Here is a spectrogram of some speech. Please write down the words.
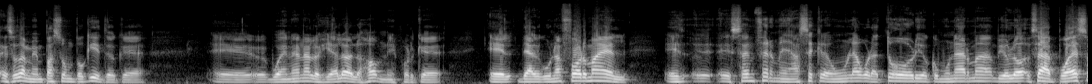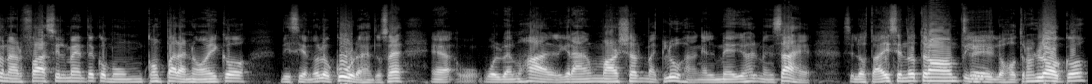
eso también pasó un poquito, que eh, buena analogía lo de los ovnis, porque el, de alguna forma el, es- eh, esa enfermedad se creó en un laboratorio como un arma biológica, o sea, puede sonar fácilmente como un conspiranoico diciendo locuras, entonces eh, volvemos al gran Marshall McLuhan, el medio es el mensaje, se lo está diciendo Trump y los otros locos,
